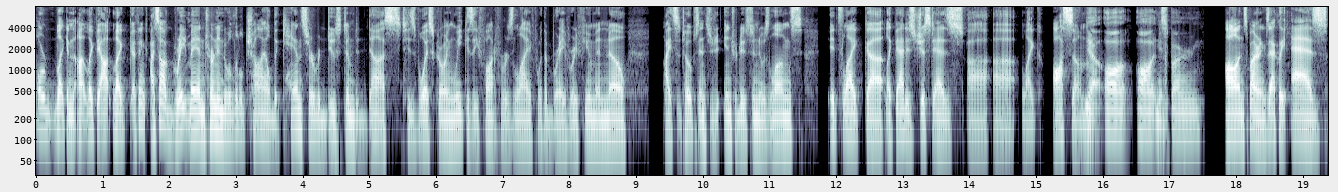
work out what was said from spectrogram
Or like an uh, like the uh, like I think I saw a great man turn into a little child. The cancer reduced him to dust. His voice growing weak as he fought for his life with a bravery few men know. Isotopes intro- introduced into his lungs. It's like uh, like that is just as uh, uh, like awesome. Yeah, awe awe inspiring. awe inspiring exactly as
